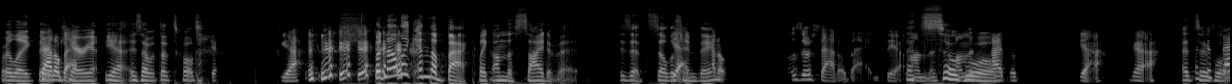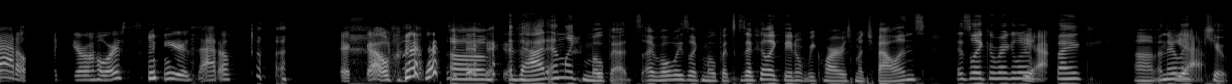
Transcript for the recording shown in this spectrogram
or like their carry yeah is that what that's called? Yeah. Yeah. but not like in the back like on the side of it. Is that still the Yeah, same thing those are saddlebags yeah on That's the, so on the cool. of- yeah yeah that's like so a cool saddle like you're a horse you're a saddle there you go um that and like mopeds I've always liked mopeds because I feel like they don't require as much balance as like a regular Yeah. bike um and they're Yeah. like cute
